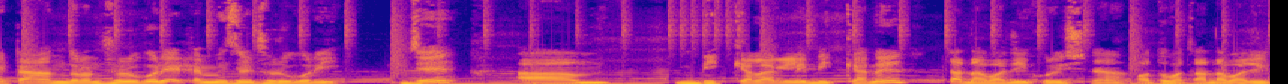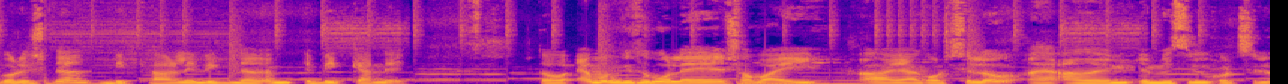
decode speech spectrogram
একটা আন্দোলন শুরু করি, একটা মিছিল শুরু করি। যে ভিক্ষা লাগলে বিজ্ঞানে চাঁদাবাজি করিস না। অথবা চাঁদাবাজি করিস না, ভিক্ষা লাগলে বিজ্ঞান তো এমন কিছু বলে সবাই ইয়া করছিল মিছিল করছিল।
